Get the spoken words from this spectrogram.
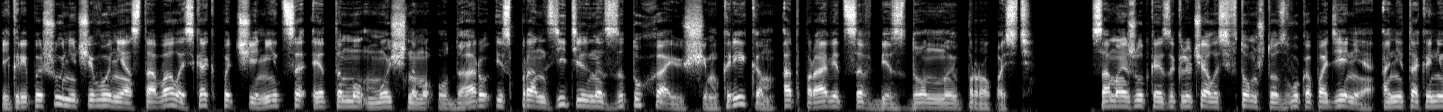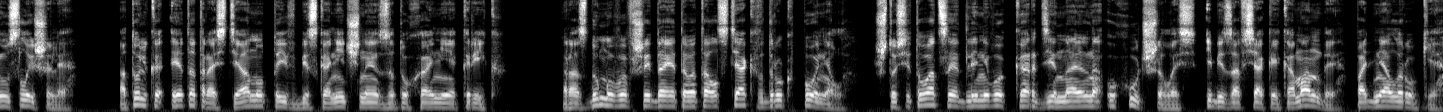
И крепышу ничего не оставалось, как подчиниться этому мощному удару и с пронзительно затухающим криком отправиться в бездонную пропасть. Самое жуткое заключалось в том, что звука падения они так и не услышали – а только этот растянутый в бесконечное затухание крик. Раздумывавший до этого толстяк вдруг понял, что ситуация для него кардинально ухудшилась и безо всякой команды поднял руки.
